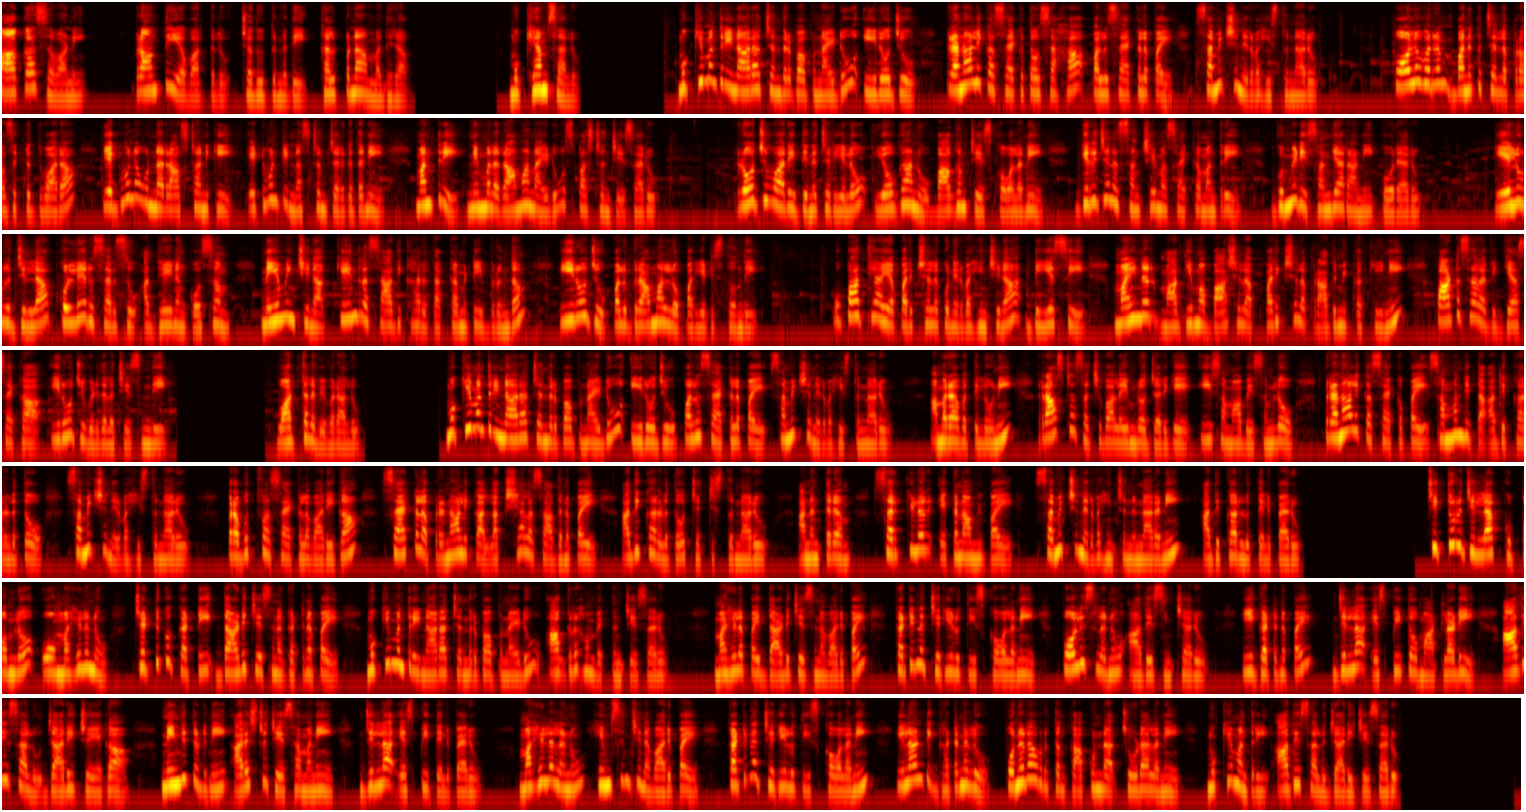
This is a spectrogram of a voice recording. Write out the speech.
ఆకాశవాణి ప్రాంతీయ వార్తలు చదువుతున్నది కల్పన మధిర. ముఖ్యాంశాలు. ముఖ్యమంత్రి నారా చంద్రబాబు నాయుడు ఈరోజు ప్రణాళిక శాఖతో సహా పలు శాఖలపై సమీక్ష నిర్వహిస్తున్నారు. పోలవరం బనకచెల్ల ప్రాజెక్టు ద్వారా ఎగువన ఉన్న రాష్ట్రానికి ఎటువంటి నష్టం జరగదని మంత్రి నిమ్మల రామానాయుడు స్పష్టం చేశారు. రోజువారీ దినచర్యలో యోగాను భాగం చేసుకోవాలని గిరిజన సంక్షేమ శాఖ మంత్రి గుమ్మిడి సంధ్యారాణి కోరారు. ఏలూరు జిల్లా కొల్లేరు సరస్సు అధ్యయనం కోసం నియమించిన కేంద్ర సాధికారత కమిటీ బృందం ఈరోజు పలు గ్రామాల్లో పర్యటిస్తోంది. ఉపాధ్యాయ పరీక్షలకు నిర్వహించిన డిఎస్సి మైనర్ మాధ్యమ భాషల పరీక్షల ప్రాథమిక కీని పాఠశాల విద్యాశాఖ ఈరోజు విడుదల చేసింది. వార్తల వివరాలు. ముఖ్యమంత్రి నారా చంద్రబాబు నాయుడు ఈరోజు పలు శాఖలపై సమీక్ష నిర్వహిస్తున్నారు. అమరావతిలోని రాష్ట్ర సచివాలయంలో జరిగే ఈ సమావేశంలో ప్రణాళిక శాఖపై సంబంధిత అధికారులతో సమీక్ష నిర్వహిస్తున్నారు. ప్రభుత్వ శాఖల వారీగా శాఖల ప్రణాళిక లక్ష్యాల సాధనపై అధికారులతో చర్చిస్తున్నారు. అనంతరం సర్క్యులర్ ఎకనామీపై సమీక్ష నిర్వహించనున్నారని అధికారులు తెలిపారు. చిత్తూరు జిల్లా కుప్పంలో ఓ మహిళను చెట్టుకు కట్టి దాడి చేసిన ఘటనపై ముఖ్యమంత్రి నారా చంద్రబాబు నాయుడు ఆగ్రహం వ్యక్తం చేశారు. మహిళపై దాడి చేసిన వారిపై కఠిన చర్యలు తీసుకోవాలని పోలీసులను ఆదేశించారు. ఈ ఘటనపై జిల్లా ఎస్పీతో మాట్లాడి ఆదేశాలు జారీ చేయగా నిందితుడిని అరెస్టు చేశామని జిల్లా ఎస్పీ తెలిపారు. మహిళలను హింసించిన వారిపై కఠిన చర్యలు తీసుకోవాలని ఇలాంటి ఘటనలు పునరావృతం కాకుండా చూడాలని ముఖ్యమంత్రి ఆదేశాలు జారీ చేశారు.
